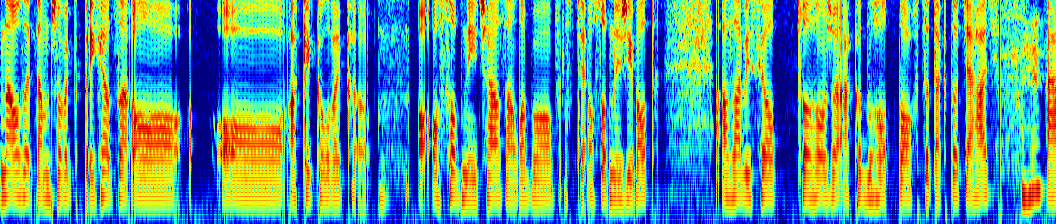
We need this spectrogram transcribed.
naozaj tam človek prichádza o, o akýkoľvek o osobný čas alebo proste osobný život a závisí od toho, že ako dlho to chce takto ťahať mm-hmm. a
